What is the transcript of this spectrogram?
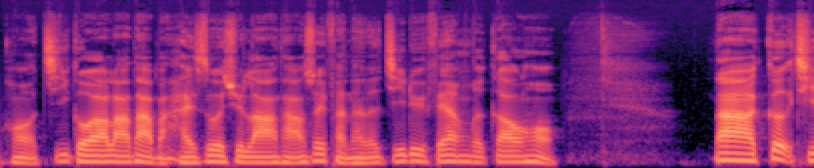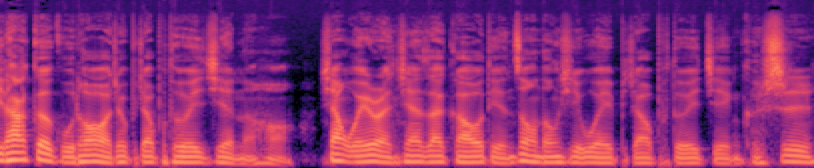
哈，机构要拉大盘还是会去拉它，所以反弹的几率非常的高哈。那个其他个股的话就比较不推荐了哈，像微软现在在高点这种东西我也比较不推荐，可是。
